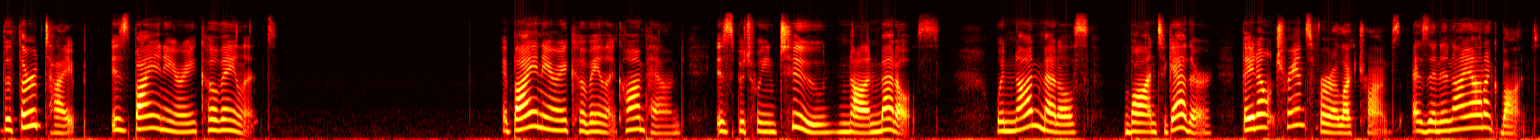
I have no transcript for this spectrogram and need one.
The third type is binary covalent. A binary covalent compound is between two nonmetals. When nonmetals bond together, they don't transfer electrons as in an ionic bond.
